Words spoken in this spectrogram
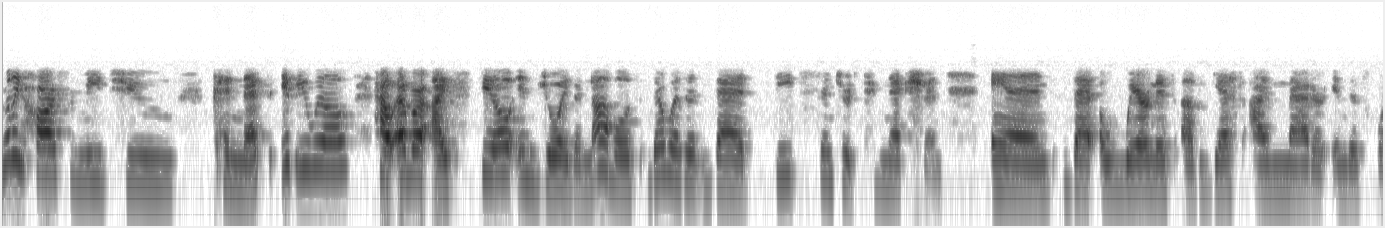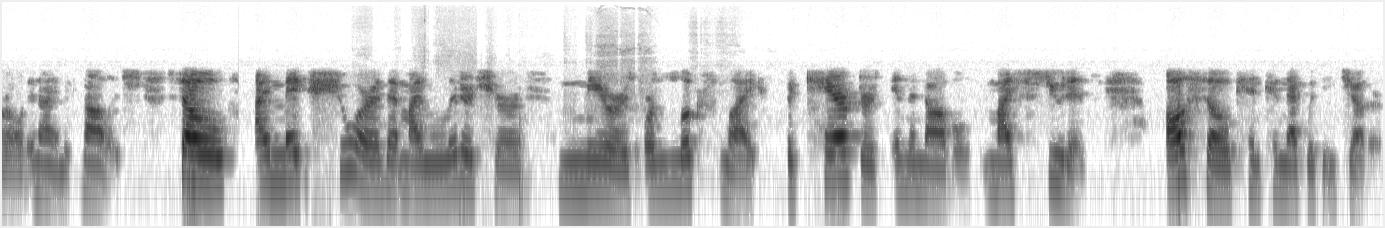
really hard for me to connect, if you will. However, I still enjoy the novels. There wasn't that deep centered connection and that awareness of yes i matter in this world and i am acknowledged so I make sure that my literature mirrors or looks like the characters in the novels, my students also can connect with each other.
